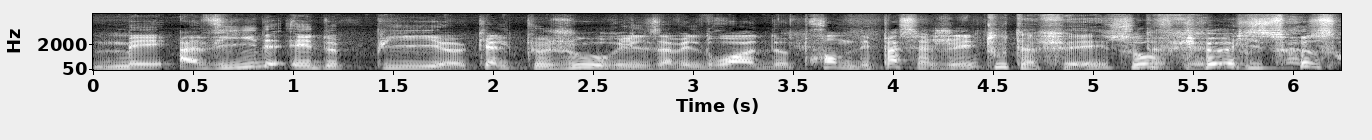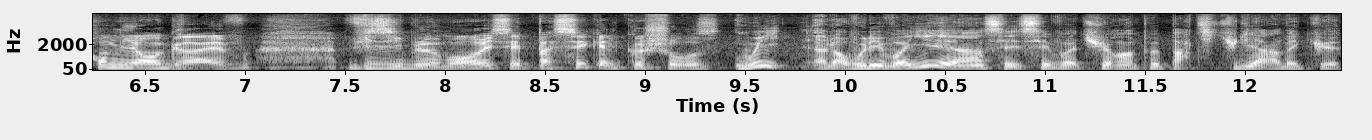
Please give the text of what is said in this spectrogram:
mais à vide. Et depuis euh, quelques jours, ils avaient le droit de prendre des passagers. Tout à fait. Sauf qu'ils se sont mis en grève, visiblement. Il s'est passé quelque chose. Oui, alors vous les voyez, hein, ces, ces, voitures un peu particulières avec euh,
